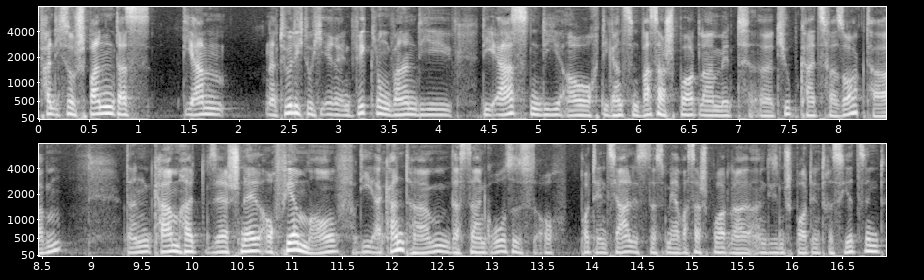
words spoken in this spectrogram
fand ich so spannend, dass die haben natürlich durch ihre Entwicklung waren die die ersten, die auch die ganzen Wassersportler mit äh, Tube Kites versorgt haben dann kamen halt sehr schnell auch Firmen auf, die erkannt haben, dass da ein großes auch Potenzial ist, dass mehr Wassersportler an diesem Sport interessiert sind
